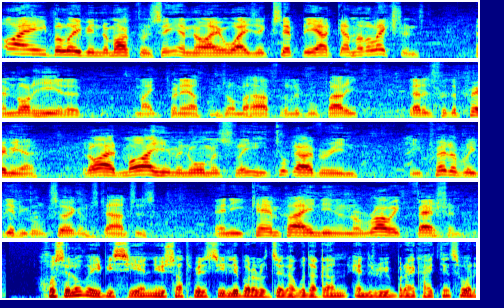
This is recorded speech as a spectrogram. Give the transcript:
I believe in democracy and I always accept the outcome of elections. I'm not here to make pronouncements on behalf of the Liberal Party. That is for the Premier. But I admire him enormously. He took over in incredibly difficult circumstances and he campaigned in an heroic fashion. Խոսելով ABC-ն Նյու Սաթ Ուելսի լիբերալ ձերագուտական Էնդրյու Բրայք հայտնեց, որ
